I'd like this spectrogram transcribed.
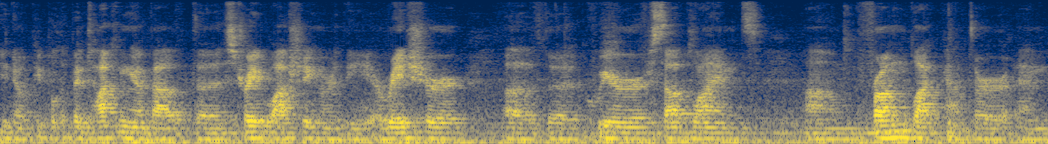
you know people have been talking about the straight washing or the erasure of the queer sublines um, from Black Panther, and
